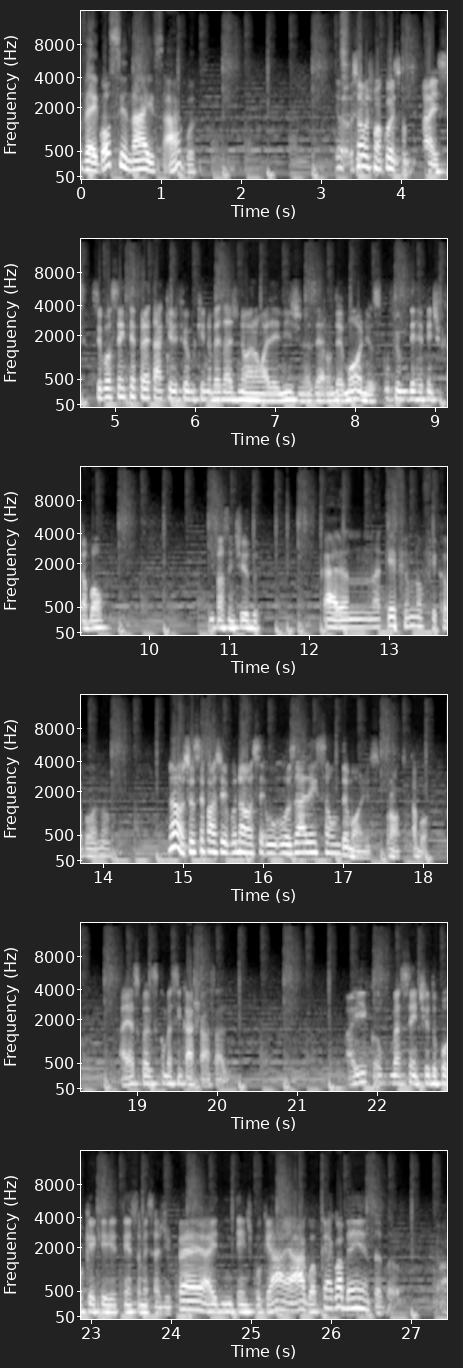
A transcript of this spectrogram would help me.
velho, igual sinais, água. Eu, sabe a última coisa sobre sinais? Se você interpretar aquele filme que na verdade não eram alienígenas, eram demônios, o filme de repente fica bom. E faz sentido. Cara, naquele filme não fica bom, não. Não, se você fala tipo, não, os aliens são demônios. Pronto, acabou. Aí as coisas começam a encaixar, sabe? Aí começa a sentido por que que tem essa mensagem de fé, aí entende porque, ah, é água, porque é água benta. sei lá.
